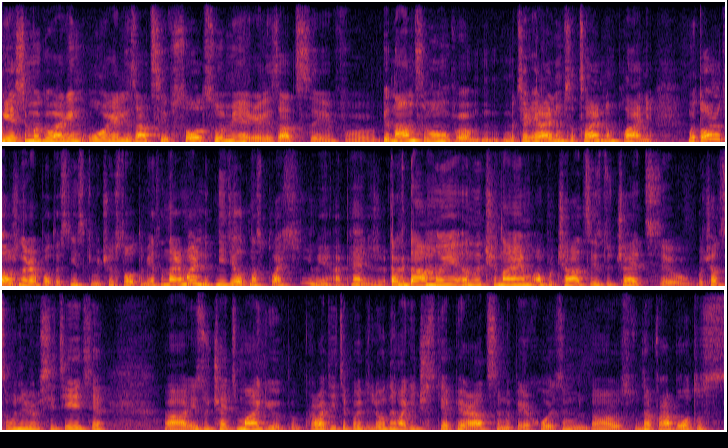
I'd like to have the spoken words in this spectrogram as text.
если мы говорим о реализации в социуме, реализации в финансовом, в материальном, социальном плане, мы тоже должны работать с низкими частотами. Это нормально, это не делает нас плохими, опять же. Когда мы начинаем обучаться, изучать, обучаться в университете, изучать магию, проводить определенные магические операции, мы переходим а, в работу с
